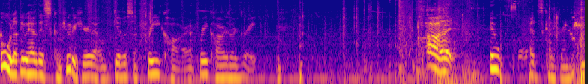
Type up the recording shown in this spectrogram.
Oh, luckily we have this computer here that will give us a free car, and free cars are great. Oh, that, ew, that's kind of cringe.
